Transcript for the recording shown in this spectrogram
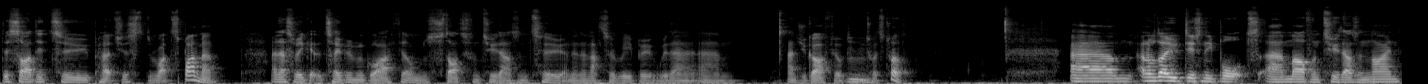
decided to purchase the right to Spider-Man. And that's where you get the Tobey Maguire films, started from 2002, and then the latter reboot with uh, um, Andrew Garfield in Mm. 2012. Um, and although Disney bought uh, Marvel in 2009,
